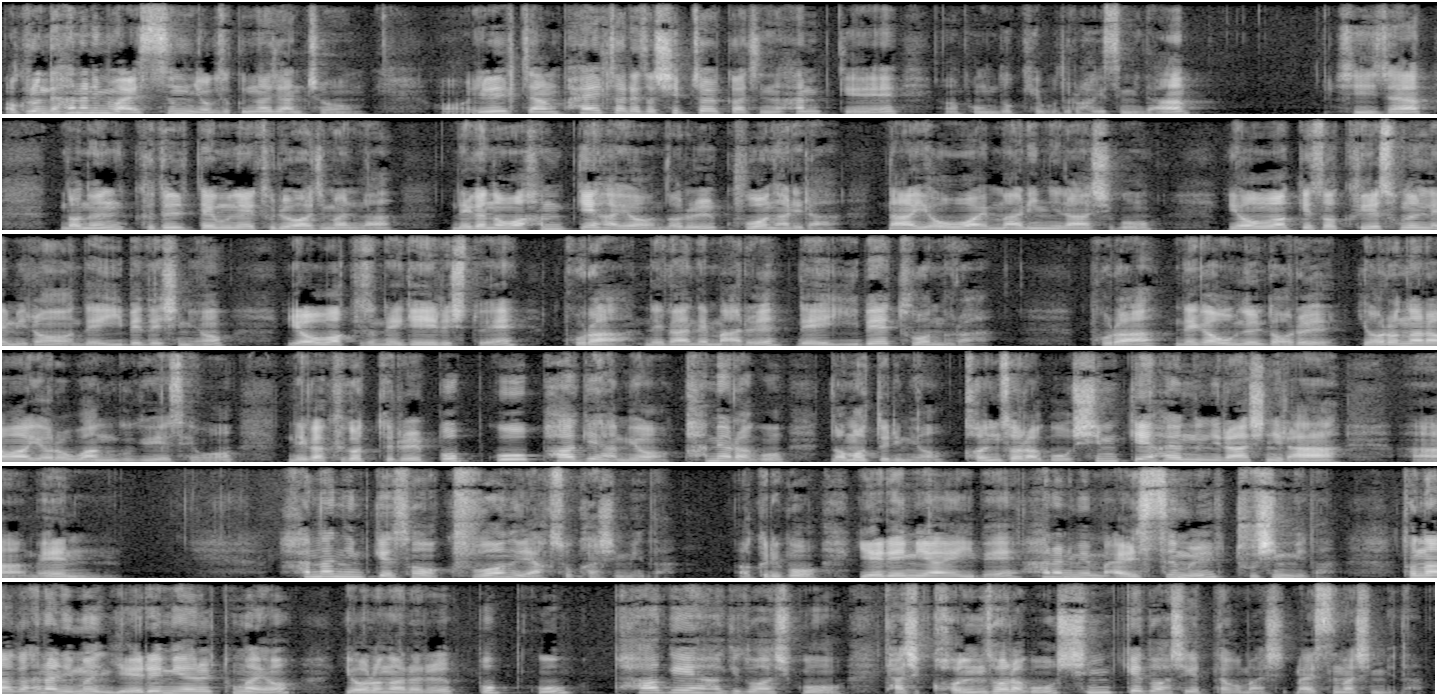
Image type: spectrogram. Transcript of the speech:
어, 그런데 하나님의 말씀은 여기서 끝나지 않죠. 어, 1장 8절에서 10절까지는 함께 어, 봉독해 보도록 하겠습니다. 시작. 너는 그들 때문에 두려워하지 말라. 내가 너와 함께하여 너를 구원하리라. 나 여호와의 말이니라 하시고 여호와께서 그의 손을 내밀어 내 입에 대시며 여호와께서 내게 이르시되 보라 내가 내 말을 내 입에 두었노라 보라 내가 오늘 너를 여러 나라와 여러 왕국 위에 세워 내가 그것들을 뽑고 파괴하며 파멸하고 넘어뜨리며 건설하고 심게 하였느니라 하시니라 아멘 하나님께서 구원을 약속하십니다. 어, 그리고 예레미야의 입에 하나님의 말씀을 두십니다. 더 나아가 하나님은 예레미야를 통하여 여러 나라를 뽑고 파괴하기도 하시고 다시 건설하고 심게도 하시겠다고 말씀하십니다.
